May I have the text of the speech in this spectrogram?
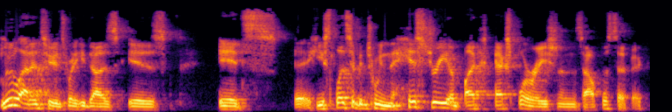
Blue Latitudes, what he does is it's, he splits it between the history of exploration in the South Pacific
